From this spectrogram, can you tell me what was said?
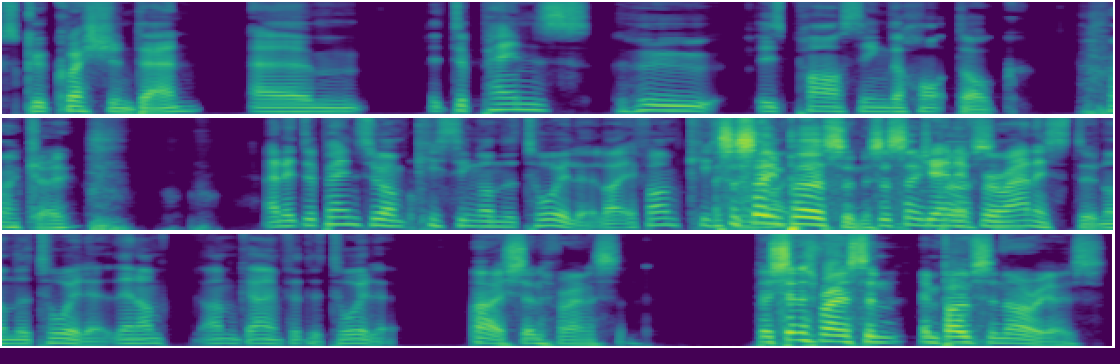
It's a good question, Dan. Um, it depends who is passing the hot dog. Okay. And it depends who I'm kissing on the toilet. Like if I'm kissing It's the same like, person. It's the same Jennifer person. Aniston on the toilet, then I'm I'm going for the toilet. oh, it's Jennifer Aniston. But Jennifer Aniston in both scenarios.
